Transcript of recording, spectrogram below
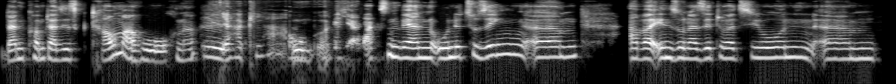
dann kommt da dieses Trauma hoch. Ne? Ja, klar. Oh Gott. Wirklich erwachsen werden, ohne zu singen. Ähm, aber in so einer Situation, ähm,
